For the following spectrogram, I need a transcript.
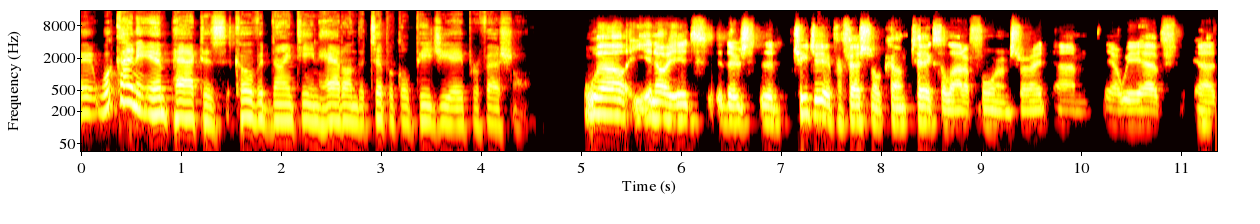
Uh, what kind of impact has COVID 19 had on the typical PGA professional? Well, you know, it's there's the PGA professional com- takes a lot of forms, right? Um, you know, we have uh,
